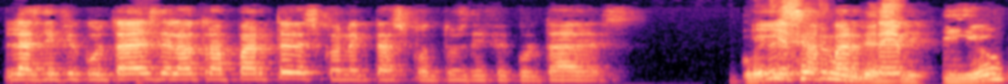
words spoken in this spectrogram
las dificultades de la otra parte, desconectas con tus dificultades. ¿Puede ser un desvío?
